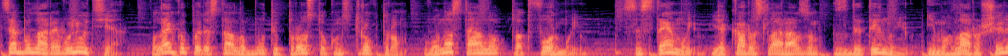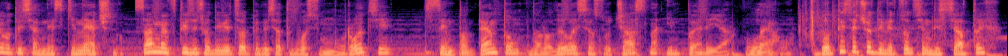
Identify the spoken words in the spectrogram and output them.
Це була революція. Лего перестало бути просто конструктором, воно стало платформою. Системою, яка росла разом з дитиною і могла розширюватися нескінечно. Саме в 1958 році з цим патентом народилася сучасна імперія Лего. До 1970-х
